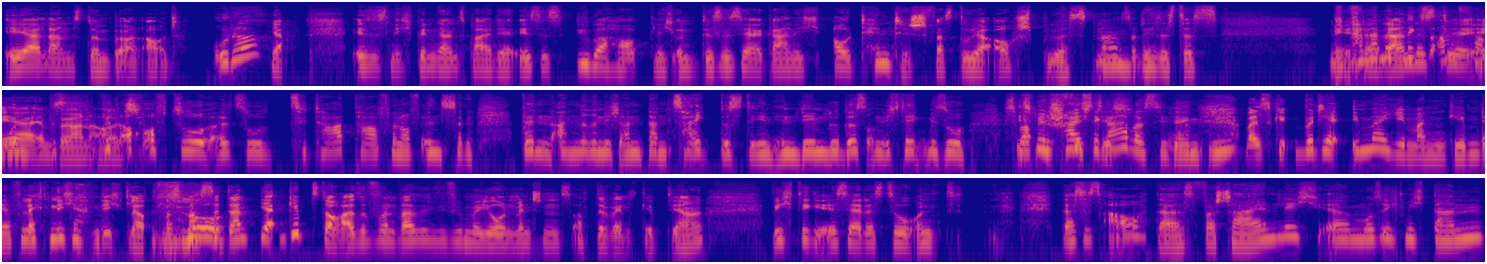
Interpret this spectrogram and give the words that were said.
eher landest du im Burnout. Oder? Ja, ist es nicht. Bin ganz bei dir. Ist es überhaupt nicht. Und das ist ja gar nicht authentisch, was du ja auch spürst. Ne? Mhm. Also das ist das Nee, ich kann damit nichts anfangen. Eher im Burnout. wird auch oft so als so Zitattafeln auf Instagram. Wenn andere nicht an, dann zeigt es denen, indem du das. Und ich denke mir so, es ist mir scheißegal, wichtig. was sie ja. denken. Weil es gibt, wird ja immer jemanden geben, der vielleicht nicht an dich glaubt. Was so. machst du dann? Ja, gibt's doch. Also von weiß ich, wie viele Millionen Menschen es auf der Welt gibt, ja. Wichtige ist ja, dass du, und das ist auch das. Wahrscheinlich äh, muss ich mich dann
